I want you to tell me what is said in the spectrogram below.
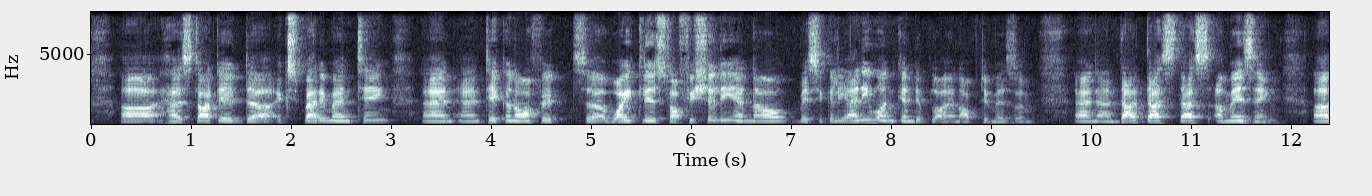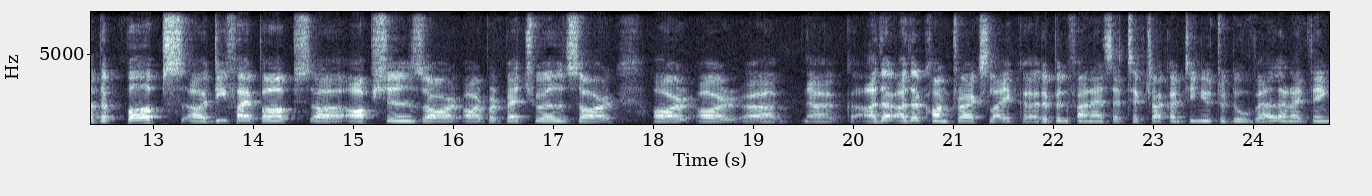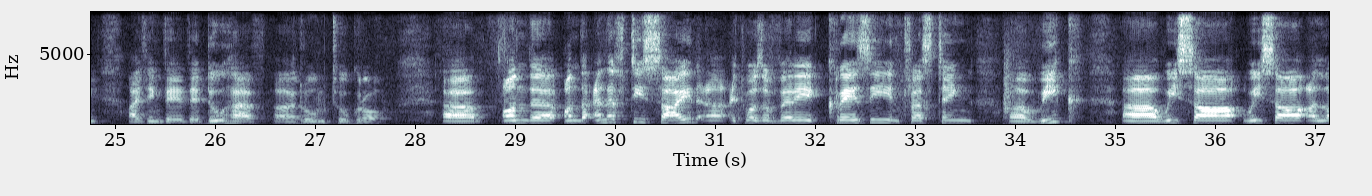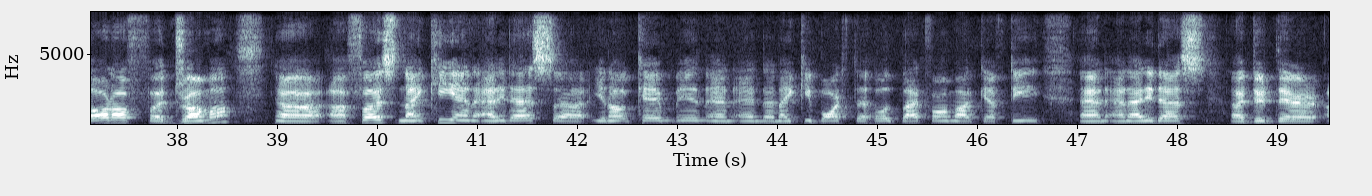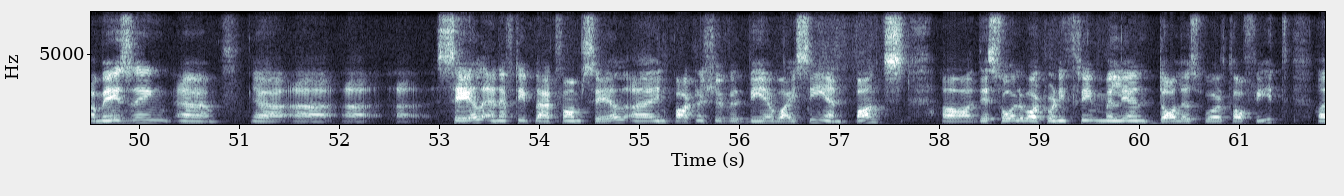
has started experimenting and and taken off its uh, whitelist officially. And now basically anyone can deploy an optimism. And and that that's that's amazing. Uh, the perps, uh, DeFi perps uh, options or, or perpetuals or or, or uh, uh, other other contracts like Ribbon Finance, etc., continue to do well, and I think I think they, they do have room to grow. on the on the NFT side, it was a very crazy, interesting week. we saw we saw a lot of drama uh, uh, first Nike and Adidas, uh, you know, came in and and Nike bought the whole platform, RTFKT, and and Adidas uh, did their amazing um, uh, uh, sale, NFT platform sale in partnership with BAYC and Punks. they sold about $23 million worth of ETH.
